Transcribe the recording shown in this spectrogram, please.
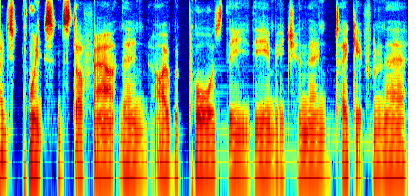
I just point some stuff out, then I would pause the, the image and then take it from there.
